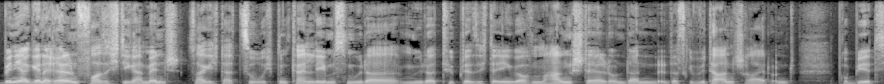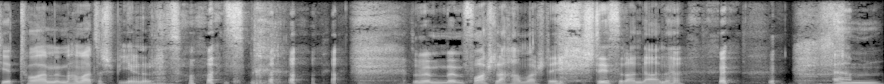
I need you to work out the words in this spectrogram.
bin ja generell ein vorsichtiger Mensch, sage ich dazu. Ich bin kein lebensmüder müder Typ, der sich da irgendwie auf den Hang stellt und dann das Gewitter anschreit und probiert hier Tor mit dem Hammer zu spielen oder sowas. so mit, dem- mit dem Vorschlaghammer steh, stehst du dann da, ne? Ähm,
